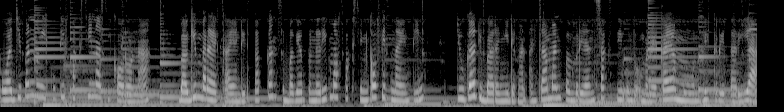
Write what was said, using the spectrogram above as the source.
kewajiban mengikuti vaksinasi corona bagi mereka yang ditetapkan sebagai penerima vaksin COVID-19 juga dibarengi dengan ancaman pemberian saksi untuk mereka yang memenuhi kriteria,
